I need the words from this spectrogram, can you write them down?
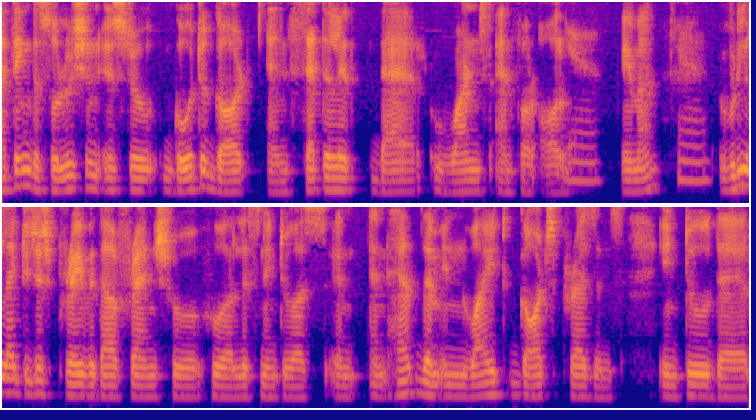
i think the solution is to go to god and settle it there once and for all. Yeah, amen yeah. would you like to just pray with our friends who, who are listening to us and, and help them invite God's presence into their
